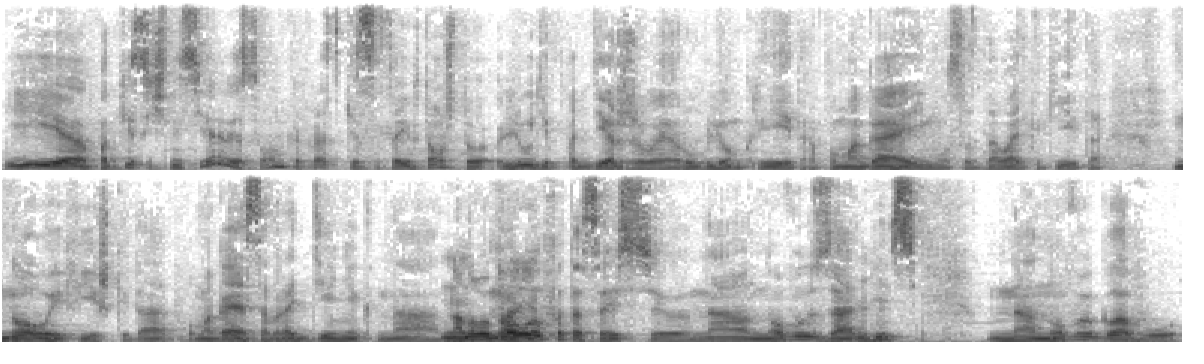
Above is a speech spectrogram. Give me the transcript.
И подписочный сервис, он как раз-таки состоит в том, что люди, поддерживая рублем креатора, помогая ему создавать какие-то новые фишки, да, помогая собрать денег на, на новую проект. фотосессию, на новую запись, угу. на новую главу,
